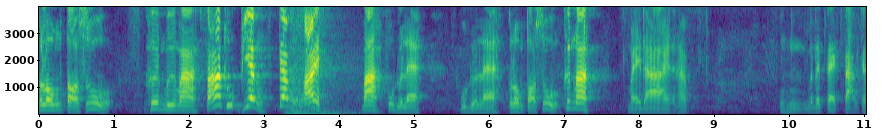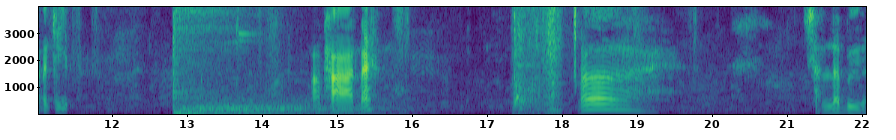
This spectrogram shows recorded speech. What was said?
กลงต่อสู้ขึ้นมือมาสาธุเพียงเปี้ยงไป มาผู้ดูแล ผู้ดูแลกลงต่อสู้ขึ้นมา ไม่ได้นะครับ อือหือไม่ได้แตกต่างจากตะกี้ อ่าผ่านไหมเอ้ยฉันละเบื่อ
